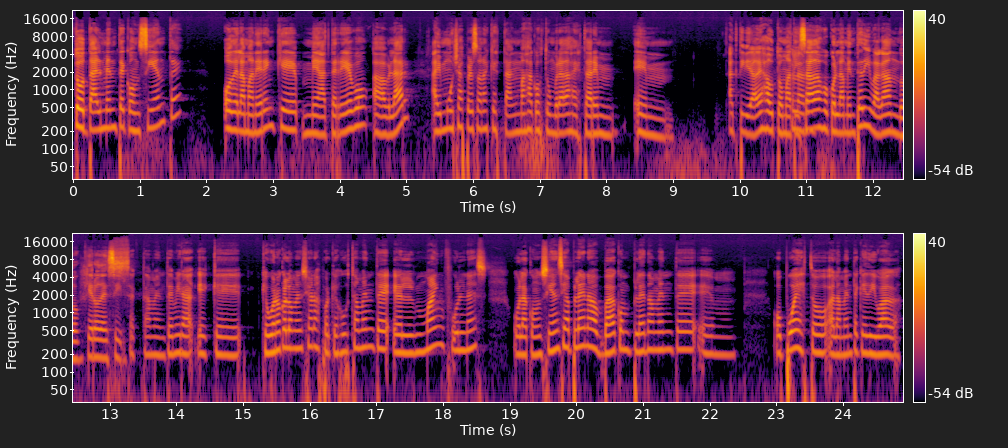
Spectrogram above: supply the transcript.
totalmente consciente o de la manera en que me atrevo a hablar. Hay muchas personas que están más acostumbradas a estar en, en actividades automatizadas o con la mente divagando, quiero decir. Exactamente. Mira, eh, que, qué bueno que lo mencionas porque justamente el mindfulness o la conciencia plena va completamente em, opuesto a la mente que divaga.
